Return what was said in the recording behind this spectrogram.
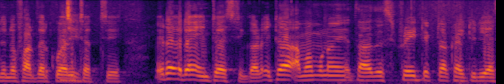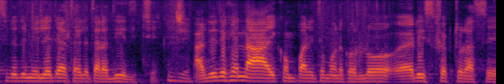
জন্য ফার্দার কোয়ারি চাচ্ছে। এটা এটা ইন্টারেস্টিং কারণ এটা আমার মনে হয় তাদের স্ট্রেট একটা ক্রাইটেরিয়া আছে যদি মিলে যায় তাহলে তারা দিয়ে দিচ্ছে। আর যদি দেখে না এই কোম্পানিতে মনে করল রিস্ক ফ্যাক্টর আছে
